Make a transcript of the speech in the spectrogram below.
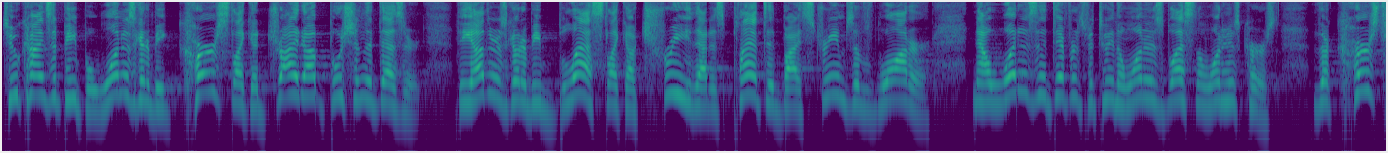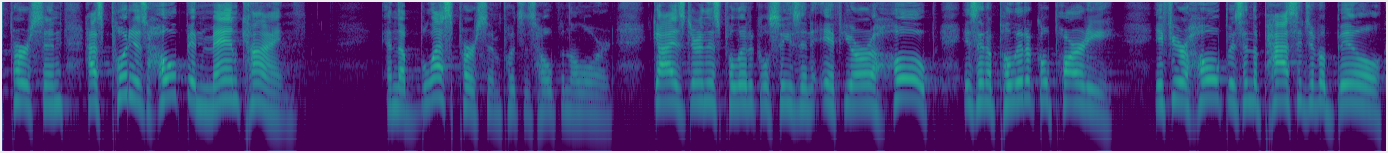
Two kinds of people. One is going to be cursed like a dried up bush in the desert. The other is going to be blessed like a tree that is planted by streams of water. Now, what is the difference between the one who's blessed and the one who's cursed? The cursed person has put his hope in mankind, and the blessed person puts his hope in the Lord. Guys, during this political season, if your hope is in a political party, if your hope is in the passage of a bill,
